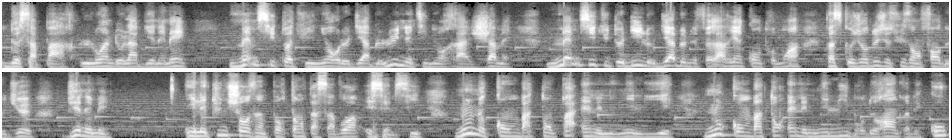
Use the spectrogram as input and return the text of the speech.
de sa part. Loin de là, bien-aimé, même si toi tu ignores le diable, lui ne t'ignorera jamais. Même si tu te dis le diable ne fera rien contre moi parce qu'aujourd'hui je suis enfant de Dieu, bien-aimé, il est une chose importante à savoir, et celle-ci, nous ne combattons pas un ennemi lié, nous combattons un ennemi libre de rendre des coups,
